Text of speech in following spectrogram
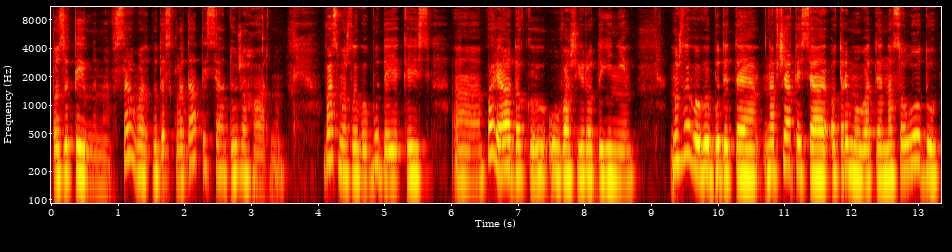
позитивними. Все у вас буде складатися дуже гарно. У вас, можливо, буде якийсь е, порядок у вашій родині. Можливо, ви будете навчатися отримувати насолоду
